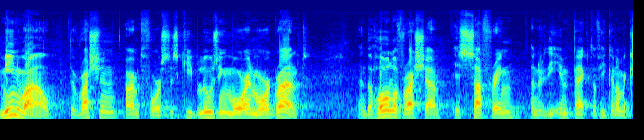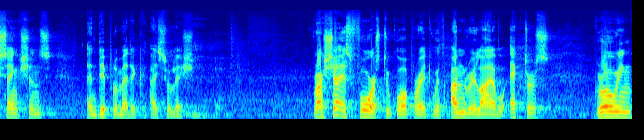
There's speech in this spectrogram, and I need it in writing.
Meanwhile, the Russian armed forces keep losing more and more ground, and the whole of Russia is suffering under the impact of economic sanctions and diplomatic isolation. Russia is forced to cooperate with unreliable actors, growing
